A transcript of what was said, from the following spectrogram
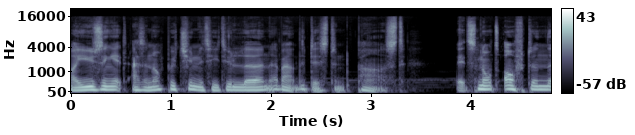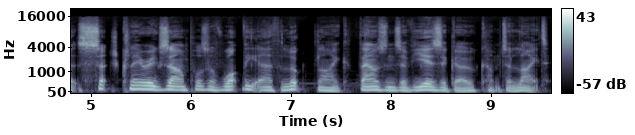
by using it as an opportunity to learn about the distant past. It's not often that such clear examples of what the Earth looked like thousands of years ago come to light,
